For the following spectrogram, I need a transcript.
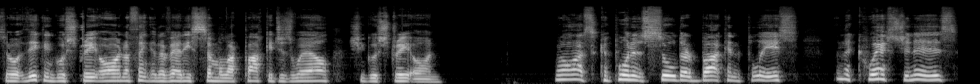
So they can go straight on. I think they're a very similar package as well. Should go straight on. Well, that's the components soldered back in place. And the question is,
